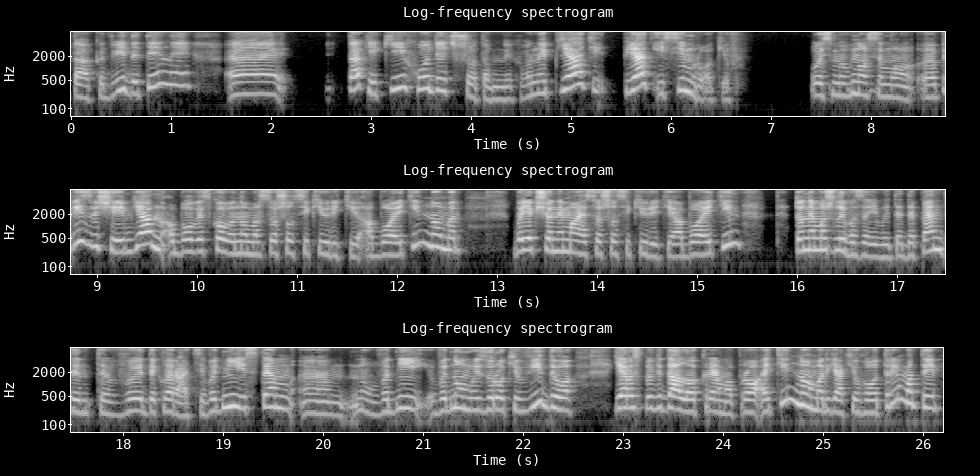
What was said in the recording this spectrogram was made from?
Так, дві дитини, е, так, які ходять, що там в них? Вони 5, 5 і 7 років. Ось ми вносимо е, прізвище, ім'я, обов'язково номер Social Security або ITIN номер, бо якщо немає Social Security або ITIN, то неможливо заявити депендент в декларації. В одній із тем, е, ну, в, одній, в одному із уроків відео я розповідала окремо про ITIN номер, як його отримати.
